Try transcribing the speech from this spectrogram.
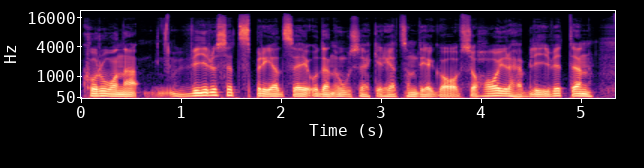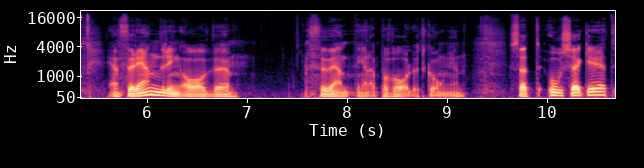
coronaviruset spred sig och den osäkerhet som det gav så har ju det här blivit en, en förändring av eh, förväntningarna på valutgången. Så att osäkerhet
